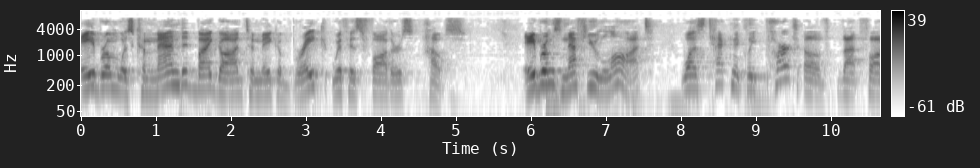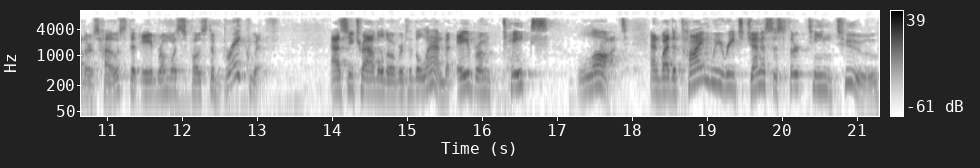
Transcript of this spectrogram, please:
Abram was commanded by God to make a break with his father's house. Abram's nephew Lot was technically part of that father's house that Abram was supposed to break with as he traveled over to the land. But Abram takes Lot. And by the time we reach Genesis 13:2,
